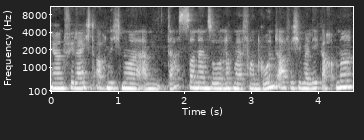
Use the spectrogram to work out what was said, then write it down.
Ja, und vielleicht auch nicht nur ähm, das, sondern so nochmal von Grund auf. Ich überlege auch immer,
